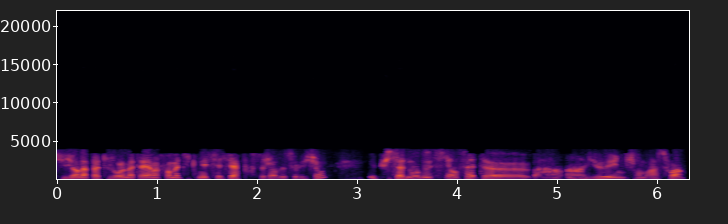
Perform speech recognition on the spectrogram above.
L'étudiant n'a pas toujours le matériel informatique nécessaire pour ce genre de solution. Et puis ça demande aussi en fait euh, bah, un lieu et une chambre à soi.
